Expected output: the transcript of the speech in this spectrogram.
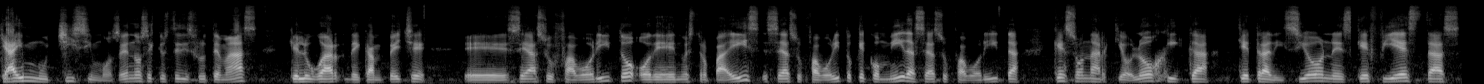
que hay muchísimos, ¿eh? no sé qué usted disfrute más, qué lugar de Campeche eh, sea su favorito o de nuestro país sea su favorito, qué comida sea su favorita, qué zona arqueológica, qué tradiciones, qué fiestas,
